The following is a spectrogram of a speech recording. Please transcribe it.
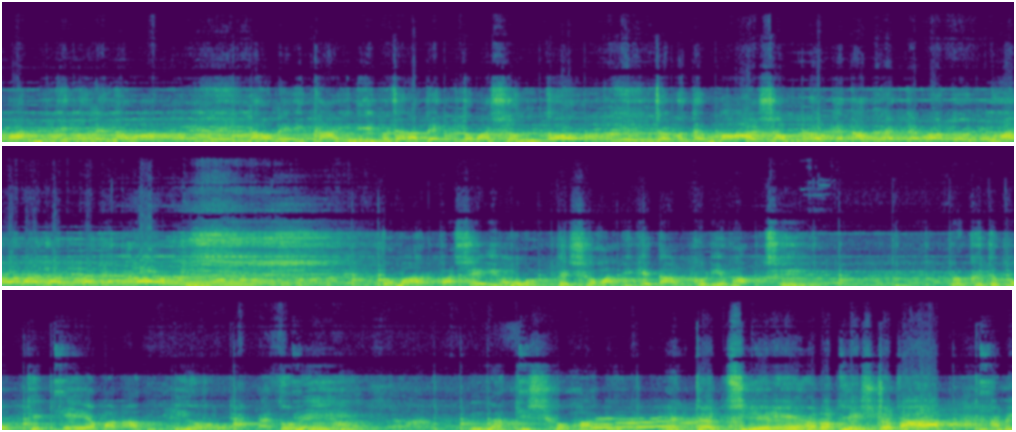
আমার মুখে তুলে নেওয়া। তাহলে এই কাহিনী যারা দেখতো বা শুনতো, জগতে মা সম্পর্কে তাদের একটা নতুন ধারণা জন্মে তোমার পাশে এই মুহূর্তে সোহাগীকে দান করিয়ে ভাবছি। প্রকৃতপক্ষে কে আমার আত্মীয়? তুমি নাকি সোহাগী? একটা ঝিয়ের এখনও ধৃষ্টতা আমি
